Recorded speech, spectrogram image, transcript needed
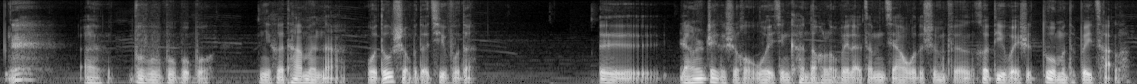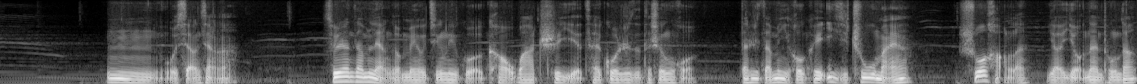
呃，不不不不不，你和他们呢，我都舍不得欺负的。呃，然而这个时候我已经看到了未来咱们家我的身份和地位是多么的悲惨了。嗯，我想想啊，虽然咱们两个没有经历过靠挖吃野菜过日子的生活，但是咱们以后可以一起吃雾霾啊！说好了要有难同当。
